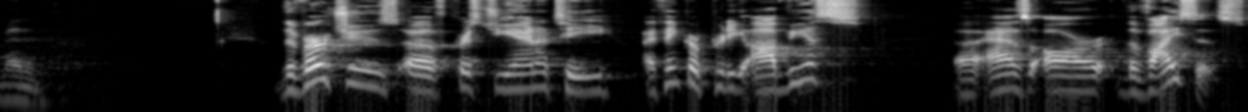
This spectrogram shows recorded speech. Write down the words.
Amen. The virtues of Christianity, I think, are pretty obvious, uh, as are the vices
